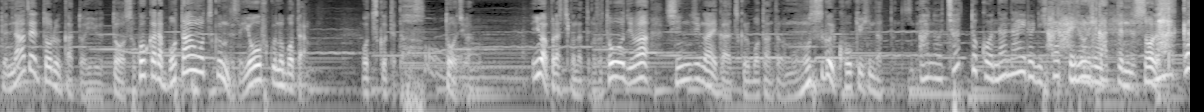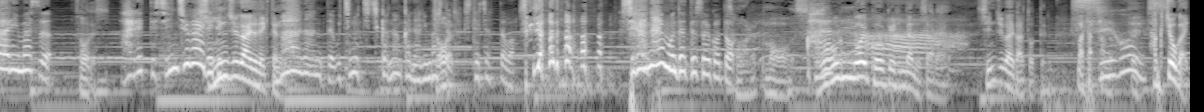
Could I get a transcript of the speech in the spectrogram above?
でなぜ取るかというとそこからボタンを作るんですね。洋服のボタンを作ってたんです当時は。今はプラスチックになってます。当時は真珠貝から作るボタンってのはものすごい高級品だったんですね。あのちょっとこう七色に光ってるの。光ってるんです。そうです。わかります。そうです。あれって真珠貝で真珠貝でできてるまあなんてうちの父かなんかにありました。捨てちゃったわ。捨てちゃった。知らないもんだってそういうこと。それもうすごい高級品なんですあれ真珠貝から取ってる、まあ、すごい。白鳥貝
